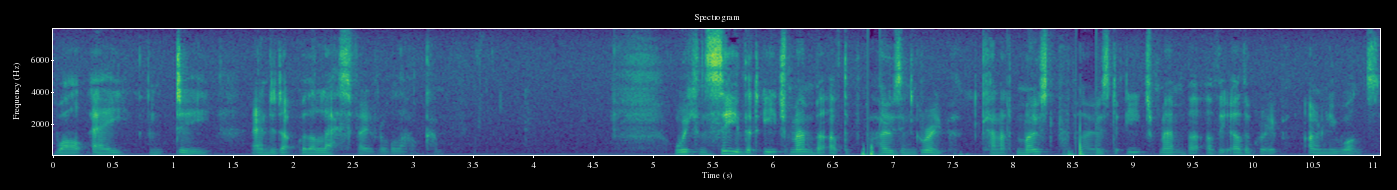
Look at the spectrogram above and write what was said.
while A and D ended up with a less favourable outcome. We can see that each member of the proposing group can at most propose to each member of the other group only once,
